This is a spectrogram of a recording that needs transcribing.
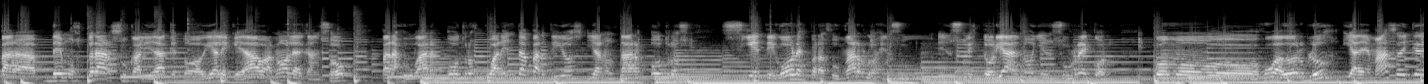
para demostrar su calidad que todavía le quedaba, ¿no? Le alcanzó para jugar otros 40 partidos y anotar otros 7 goles para sumarlos en su, en su historial, ¿no? Y en su récord como jugador blues y además hay que,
